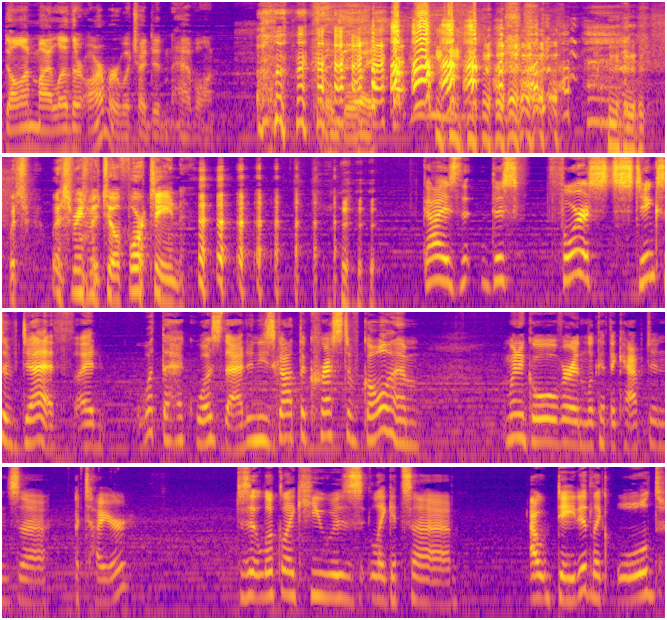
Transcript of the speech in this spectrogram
don my leather armor, which I didn't have on. Oh boy. Which which brings me to a 14. Guys, th- this forest stinks of death. I, what the heck was that? And he's got the crest of Golem. I'm gonna go over and look at the captain's uh, attire. Does it look like he was like it's uh, outdated, like old,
